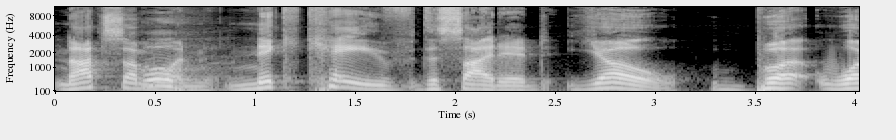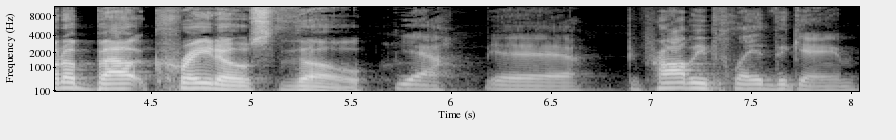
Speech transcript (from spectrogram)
not someone, oh. Nick Cave decided, yo, but what about Kratos though? Yeah, yeah, yeah. yeah. He probably played the game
